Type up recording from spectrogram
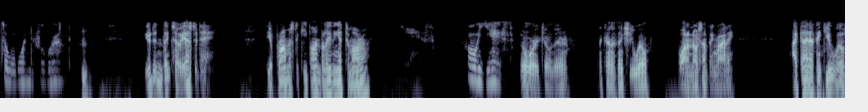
It's a wonderful world. Hmm. You didn't think so yesterday. Do you promise to keep on believing it tomorrow? Yes. Oh, yes. Don't worry, Kildare. I kind of think she will. I want to know something, Riley? I kind of think you will,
